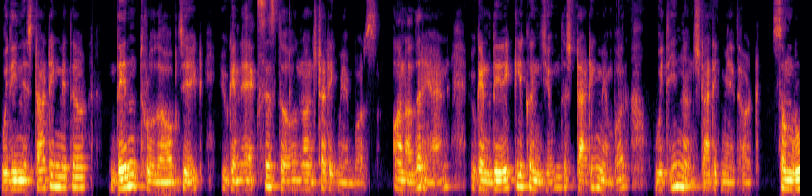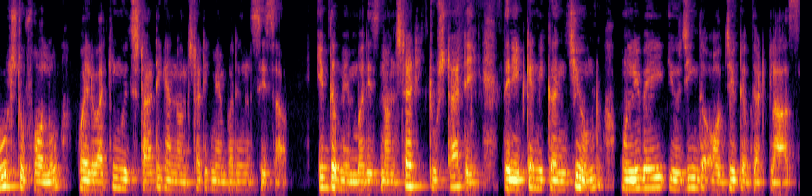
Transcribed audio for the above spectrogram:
within a static method, then through the object, you can access the non-static members. On other hand, you can directly consume the static member within non-static method. Some rules to follow while working with static and non-static member in C Sharp. If the member is non-static to static, then it can be consumed only by using the object of that class.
